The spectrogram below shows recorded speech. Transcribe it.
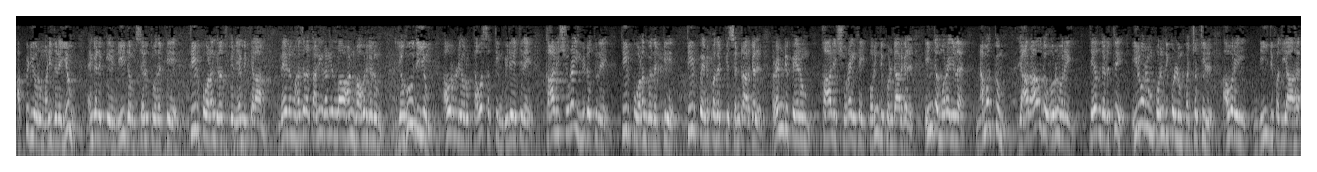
அப்படி ஒரு மனிதனையும் எங்களுக்கு நீதம் செலுத்துவதற்கு தீர்ப்பு வழங்குறதுக்கு நியமிக்கலாம். மேலும் ஹசரத் அலி அலி அவர்களும் யகூதியும் அவர்களுடைய ஒரு கவசத்தின் விடயத்திலே காலி சுரை இடத்திலே தீர்ப்பு வழங்குவதற்கு தீர்ப்பு எடுப்பதற்கு சென்றார்கள். ரெண்டு பேரும் காலி சுரைகை பொறிந்து கொண்டார்கள். இந்த முறையில நமக்கும் யாராவது ஒருவரை தேர்ந்தெடுத்து இருவரும் பொருந்திக் கொள்ளும் பட்சத்தில் அவரை நீதிபதியாக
